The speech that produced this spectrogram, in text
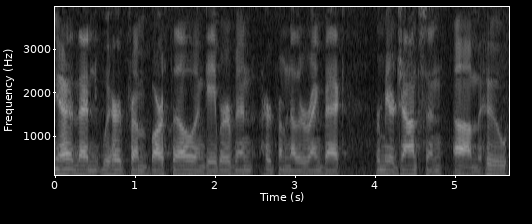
Yeah, and then we heard from Barthel and Gabe Ervin, heard from another running back, Rahmir Johnson, um, who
